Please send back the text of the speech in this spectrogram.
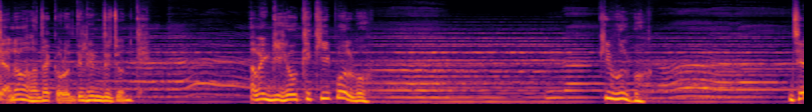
কেন আলাদা করে দিলেন দুজনকে? আমি গিয়ে ওকে কি বলব? কি বলব? যে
